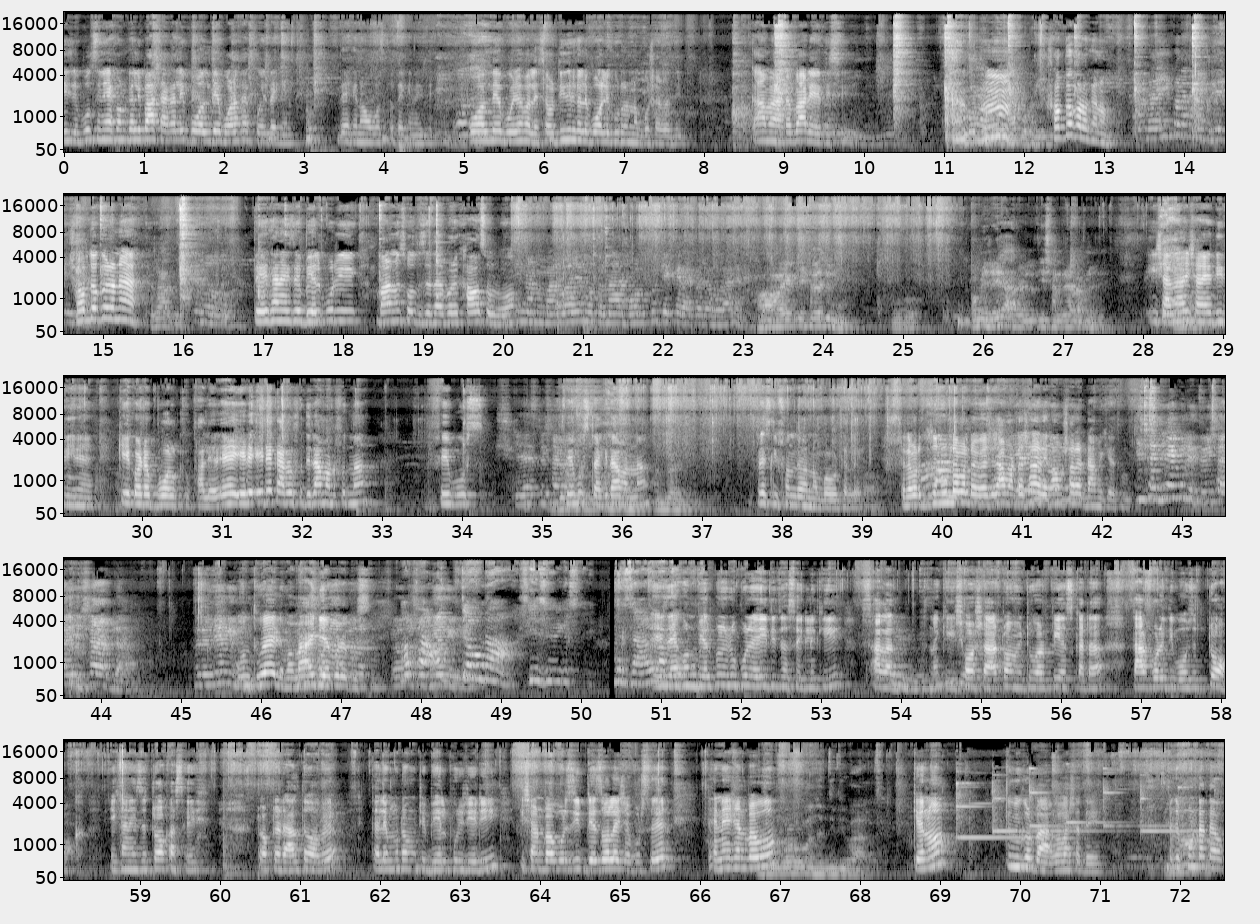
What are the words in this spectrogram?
এই যে বলছি না এখন খালি বাসা খালি বল দিয়ে বড়া থাকব দেখেন। দেখেন অবস্থা দেখেন এই যে। বল দিয়ে বইরে ফেলেছে ওর দিদির খালি বলই কুটার নাকবো সারাদিন। ক্যামেরাটা বাড়িয়ে দিছি। হুম শব্দ করো কেন? শব্দ করো না। তো এখানে এই যে বেলপুরি বানানো চলতেছে তারপরে খাওয়া চলবো। হ্যাঁ হ্যাঁ ঈশানা ঈশানের দিদি হ্যাঁ। কে কয়টা বল ফালে? এ- এটা এটা কার ওষুধ? এটা আমার ওষুধ না? ফেবুস। ফেবুসটা কি? আমার না? প্রেসক্রিপশন দেওয়ার নম্বর তাহলে তাহলে আবার দুজন উল্টা পাল্টা হয়ে গেছে। আমারটা সারা রেখা আমার সারা দামি। খেয়ে তুমি কোন ধুয়ে আইলে মামা আইডিয়া করে করছি এই যে এখন বেলপুরির উপরে এই দিতেছে এগুলো কি? সালাদ নাকি? শসা টমেটো আর পেঁয়াজ কাটা। তারপরে দিব হচ্ছে টক। এখানে যে টক আছে টকটা ডালতে হবে। তাহলে মোটামুটি ভেলপুরি রেডি ঈশান বাবুর জিভ দিয়ে জল এসে পড়ছে। তাই না ঈশান বাবু কেন? তুমি করবা বাবার সাথে। ফোনটা দাও।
